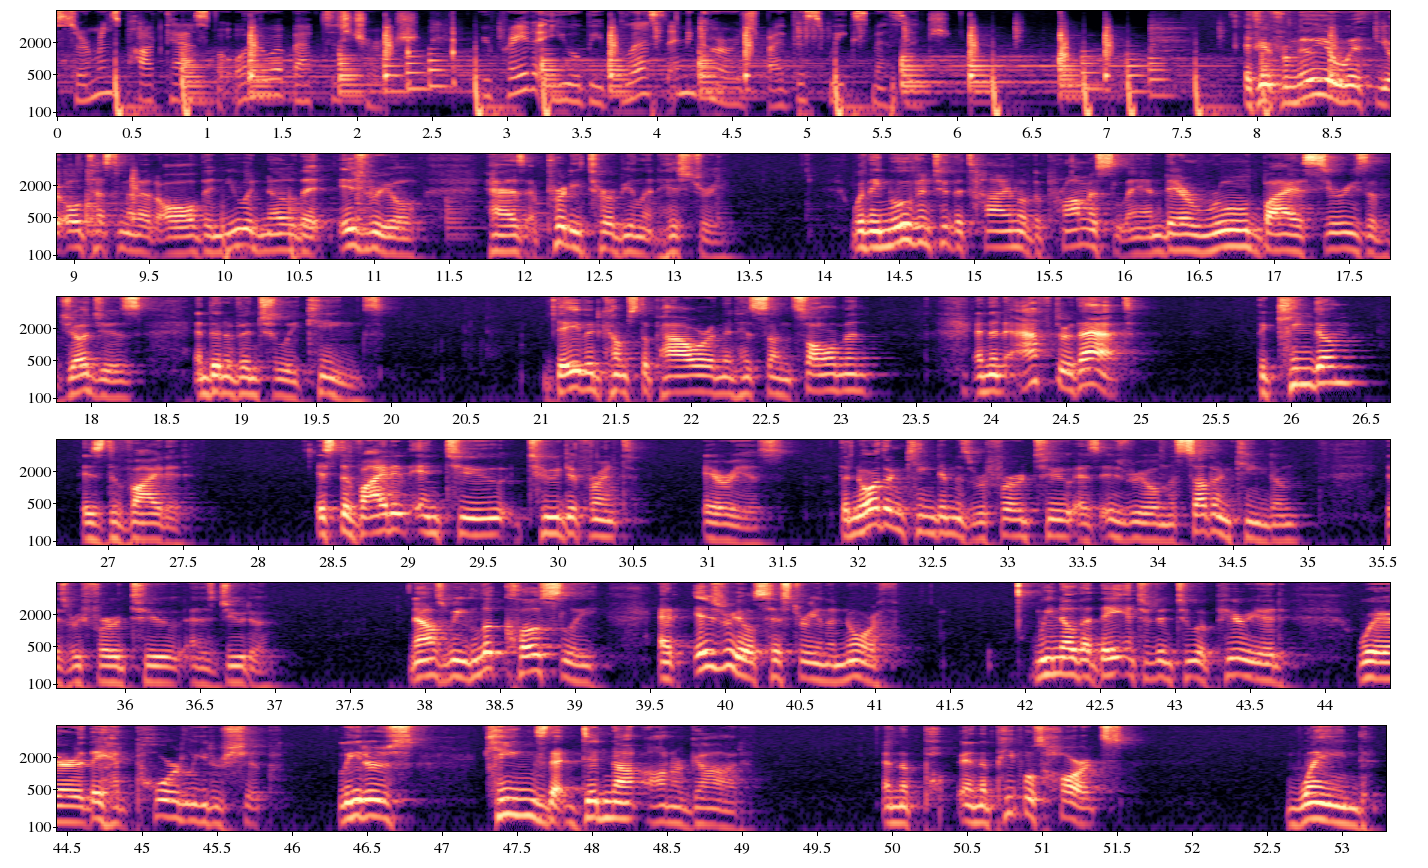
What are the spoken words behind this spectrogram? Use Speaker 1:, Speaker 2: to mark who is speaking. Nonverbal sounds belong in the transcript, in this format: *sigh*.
Speaker 1: Sermons podcast for Ottawa Baptist Church. We pray that you will be blessed and encouraged by this week's message.
Speaker 2: If you're familiar with your Old Testament at all, then you would know that Israel has a pretty turbulent history. When they move into the time of the Promised Land, they are ruled by a series of judges and then eventually kings. David comes to power, and then his son Solomon. And then after that, the kingdom is divided. It's divided into two different areas. The northern kingdom is referred to as Israel, and the southern kingdom is referred to as Judah. Now, as we look closely at Israel's history in the north, we know that they entered into a period where they had poor leadership, leaders, kings that did not honor God. And the, and the people's hearts waned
